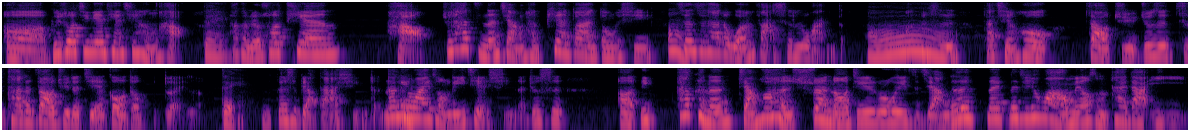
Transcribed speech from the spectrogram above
呃，比如说今天天气很好，对，他可能说天好，就是他只能讲很片段的东西，甚至他的文法是乱的，哦，就是他前后造句，就是他的造句的结构都不对了，对，这是表达型的。那另外一种理解型的，就是。呃，你他可能讲话很顺哦，叽里咕噜一直讲，可是那那这些话好像没有什么太大意义，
